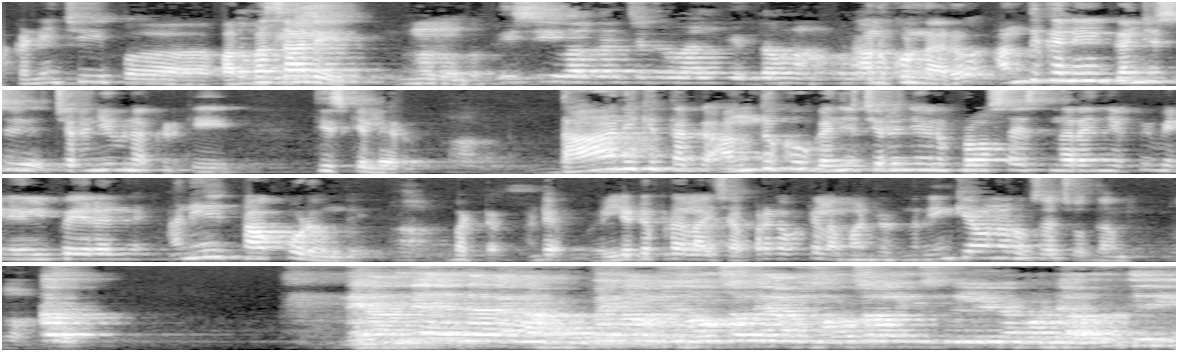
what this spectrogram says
అక్కడి నుంచి పద్మశాలి అనుకున్నారు. అందుకనే గంజి చిరంజీవిని అక్కడికి తీసుకెళ్ళారు. దానికి తగ్గ అందుకు గంజి చిరంజీవిని ప్రోత్సహిస్తున్నారని చెప్పి వీళ్ళు వెళ్ళిపోయారని అని టాక్ కూడా ఉంది. బట్ అంటే వెళ్ళేటప్పుడు అలా చెప్పరు కాబట్టి ఇలా మాట్లాడుతున్నారు. ఇంకేమన్నారు ఒకసారి చూద్దాం. నేను అందుకే ఇందాక నా ముప్పై నలభై సంవత్సరాలు యాభై సంవత్సరాల నుంచి వెళ్ళినటువంటి అభివృద్ధిని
